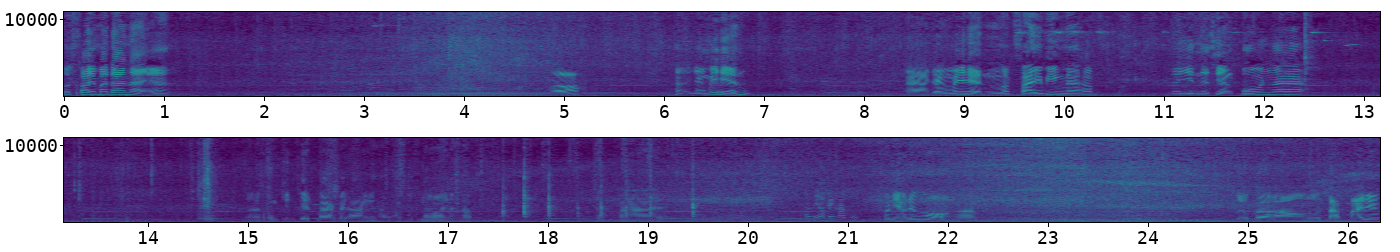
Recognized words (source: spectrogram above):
รถไฟมาด้านไหนอะ เหรอ ยังไม่เห็น อ่า ยังไม่เห็นรถไฟวิ่งนะครับ ได้ยินแต่เสียงปูนนะฮะ อ่า ผมกินเผ็ดมากไม่ได้นะครับ เอาเผ็ดน้อยนะครับ จัดไปข้าวเหนียวไหมครับผมข้าวเหนียวหนึ่งห่อครับ แล้วก็เอาตับไม้หนึ่ง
